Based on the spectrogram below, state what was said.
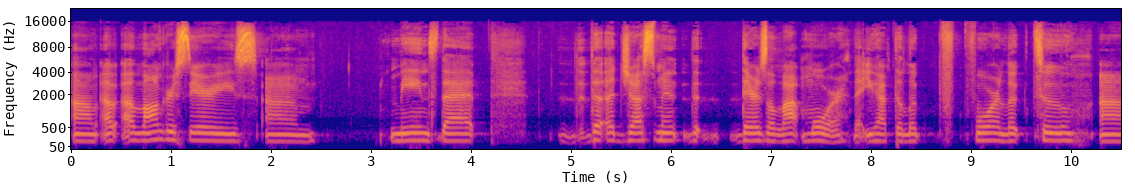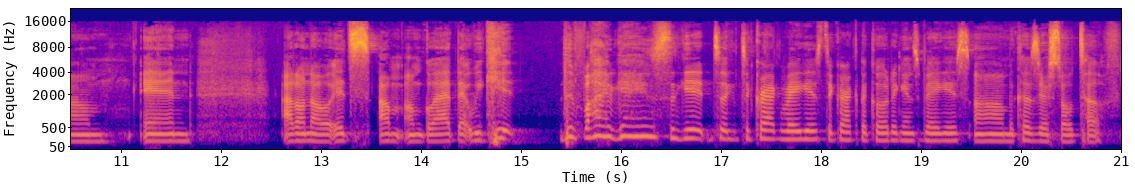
Um, a, a longer series um, means that the adjustment, th- there's a lot more that you have to look for, look to, um, and I don't know. It's I'm I'm glad that we get the five games to get to, to crack Vegas, to crack the code against Vegas, um, because they're so tough.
